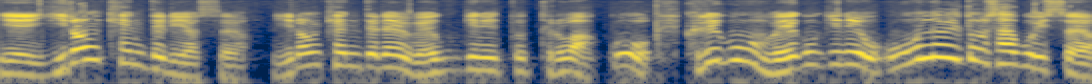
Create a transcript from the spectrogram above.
예, 이런 캔들이었어요. 이런 캔들에 외국인이 또 들어왔고 그리고 외국인이 오늘도 사고 있어요.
